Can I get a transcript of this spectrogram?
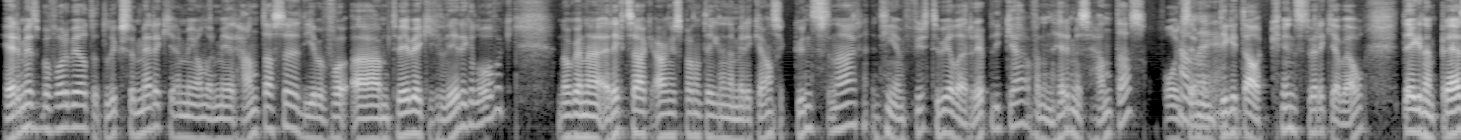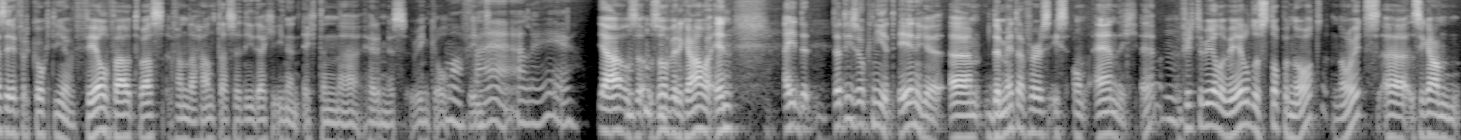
Hermes bijvoorbeeld, het luxe merk, en met onder meer handtassen, die hebben voor, um, twee weken geleden, geloof ik, nog een uh, rechtszaak aangespannen tegen een Amerikaanse kunstenaar die een virtuele replica van een Hermes handtas, volgens hem een digitaal kunstwerk, jawel, tegen een prijs heeft verkocht die een veelvoud was van de handtassen die dat je in een echte uh, Hermes winkel vindt. Fijn, allee. Ja, zo, zo ver gaan we. En hey, dat, dat is ook niet het enige. Um, de metaverse is oneindig. Hè? Mm. Virtuele werelden stoppen nooit. nooit. Uh, ze gaan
